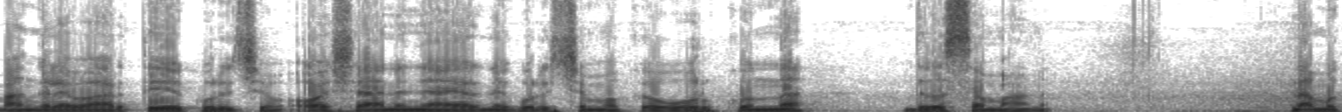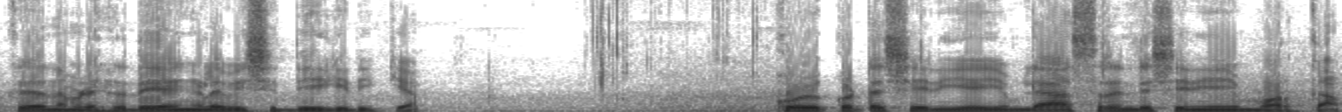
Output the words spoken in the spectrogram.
മംഗളവാർത്തയെക്കുറിച്ചും ഓശാന ഞായറിനെ കുറിച്ചുമൊക്കെ ഓർക്കുന്ന ദിവസമാണ്. നമുക്ക് നമ്മുടെ ഹൃദയങ്ങളെ വിശുദ്ധീകരിക്കാം. കോഴിക്കോട്ടെ ശനിയെയും ലാസറിന്റെ ശനിയെയും ഓർക്കാം.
